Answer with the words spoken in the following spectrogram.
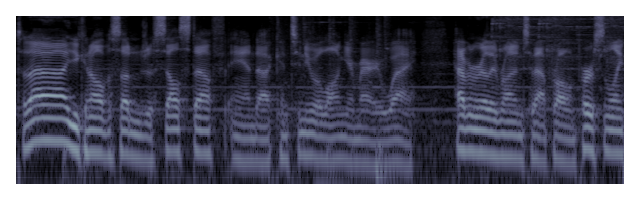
ta-da, you can all of a sudden just sell stuff and uh, continue along your merry way. Haven't really run into that problem personally.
